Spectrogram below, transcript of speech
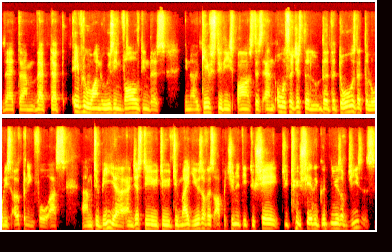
that um, that that everyone who is involved in this you know gives to these pastors and also just the, the the doors that the lord is opening for us um, to be here and just to to to make use of this opportunity to share to, to share the good news of Jesus.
